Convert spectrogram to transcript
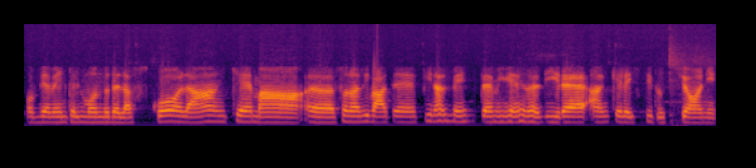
ovviamente il mondo della scuola anche, ma eh, sono arrivate finalmente, mi viene da dire, anche le istituzioni.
